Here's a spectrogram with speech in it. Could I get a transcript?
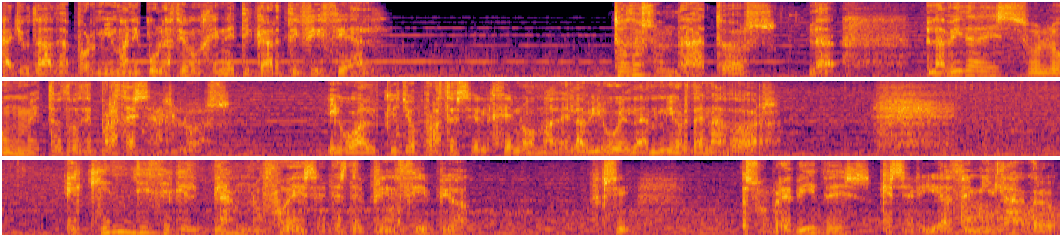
ayudada por mi manipulación genética artificial. Todos son datos. La, la vida es solo un método de procesarlos. Igual que yo procesé el genoma de la viruela en mi ordenador. ¿Y quién dice que el plan no fue ese desde el principio? Si sobrevives, que sería de milagro,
